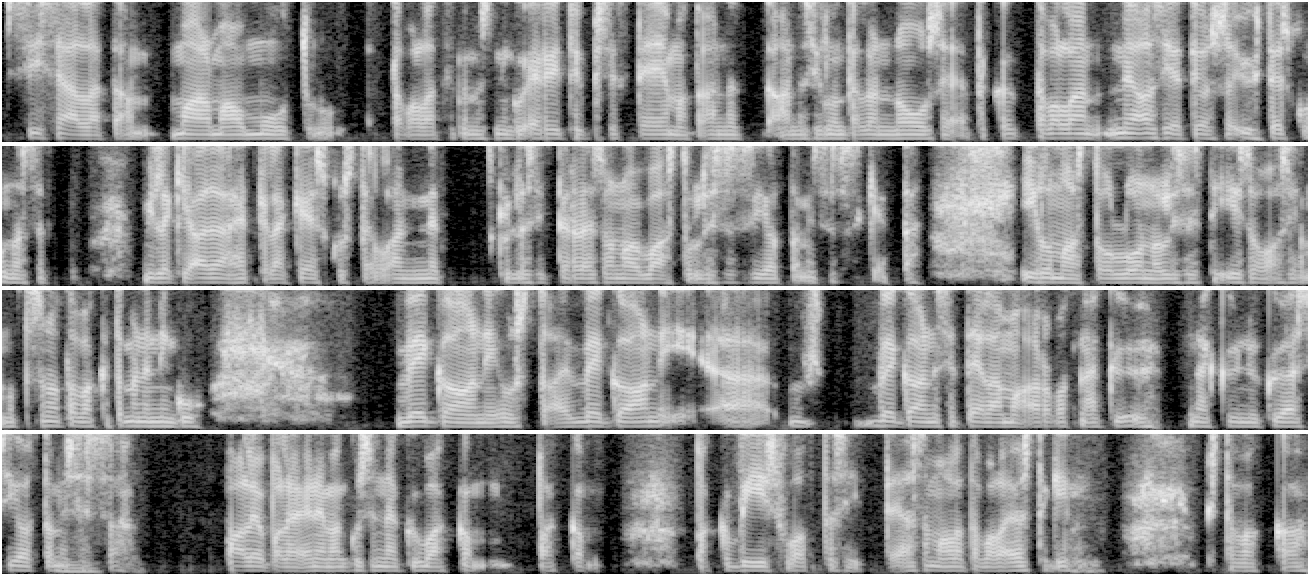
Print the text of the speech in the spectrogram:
sisällä tämä maailma on muuttunut tavallaan, että tämmöiset niin erityyppiset teemat aina, aina silloin tällöin nousee. Että tavallaan ne asiat, joissa yhteiskunnassa milläkin ajan hetkellä keskustellaan, niin ne kyllä sitten resonoi vastuullisessa sijoittamisessakin, että ilmasto on luonnollisesti iso asia, mutta sanotaan vaikka tämmöinen niin vegaanius tai vegaani, äh, vegaaniset elämäarvot näkyy, näkyy nykyään sijoittamisessa paljon paljon enemmän kuin se näkyy vaikka, vaikka vaikka viisi vuotta sitten ja samalla tavalla jostakin, mistä vaikka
